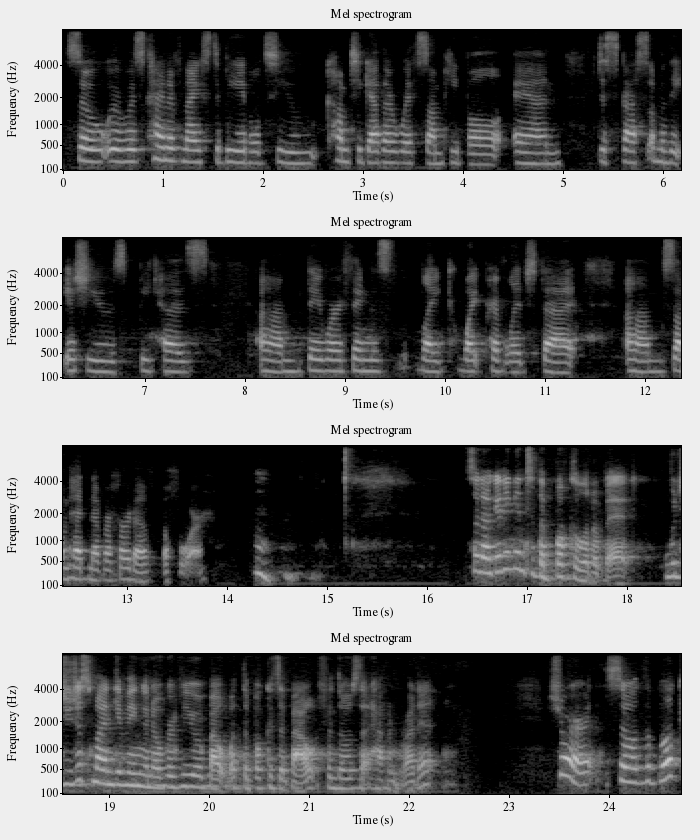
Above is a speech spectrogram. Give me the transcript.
So it was kind of nice to be able to come together with some people and discuss some of the issues because um, they were things like white privilege that um, some had never heard of before. Hmm. So, now getting into the book a little bit, would you just mind giving an overview about what the book is about for those that haven't read it? Sure. So, the book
